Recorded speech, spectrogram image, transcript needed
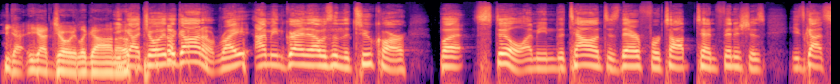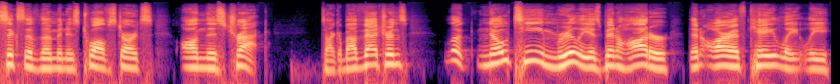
He got he got Joey Logano. He got Joey Logano, right? I mean, granted that was in the 2 car, but still, I mean, the talent is there for top 10 finishes. He's got 6 of them in his 12 starts on this track. Talk about veterans look, no team really has been hotter than RFK lately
